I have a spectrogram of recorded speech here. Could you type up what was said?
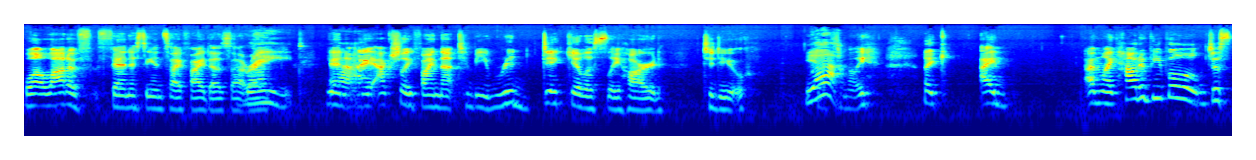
Well, a lot of fantasy and sci-fi does that, right? Right. Yeah. And I actually find that to be ridiculously hard to do. yeah. Personally, like I, I'm like, how do people just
